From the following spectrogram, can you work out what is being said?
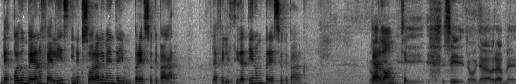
después de un verano feliz, inexorablemente hay un precio que pagar. La felicidad tiene un precio que pagar. Perdón. sí, no, ya ahora me,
